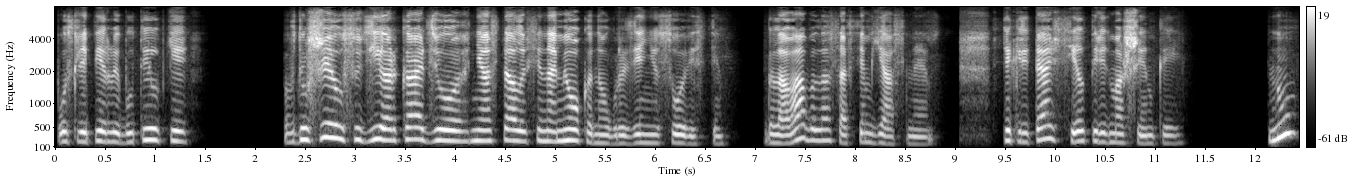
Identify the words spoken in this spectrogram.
После первой бутылки в душе у судьи Аркадио не осталось и намека на угрызение совести. Голова была совсем ясная. Секретарь сел перед машинкой. "Ну,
